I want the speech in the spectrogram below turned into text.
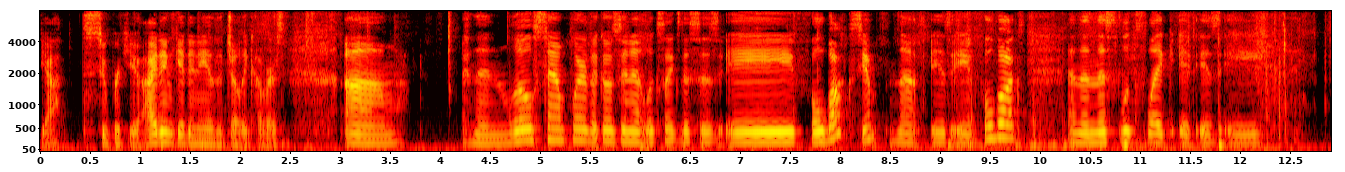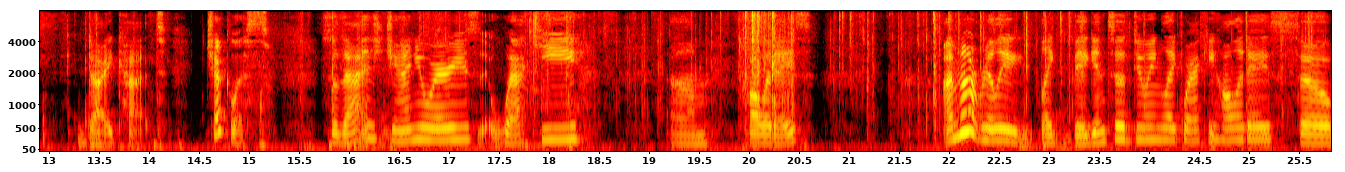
yeah, super cute. I didn't get any of the jelly covers. Um, and then little sampler that goes in it. Looks like this is a full box. Yep, that is a full box. And then this looks like it is a die cut checklist. So that is January's wacky um, holidays. I'm not really like big into doing like wacky holidays, so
